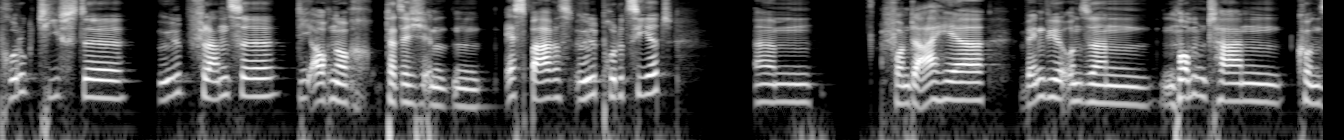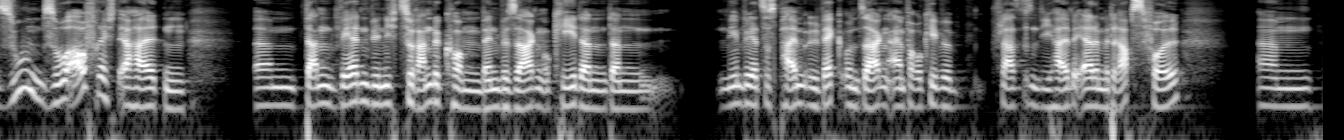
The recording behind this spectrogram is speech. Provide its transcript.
produktivste Ölpflanze, die auch noch tatsächlich ein, ein essbares Öl produziert. Ähm, von daher, wenn wir unseren momentanen Konsum so aufrechterhalten, ähm, dann werden wir nicht zurande kommen, wenn wir sagen, okay, dann, dann nehmen wir jetzt das Palmöl weg und sagen einfach, okay, wir pflanzen die halbe Erde mit Raps voll. Ähm,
